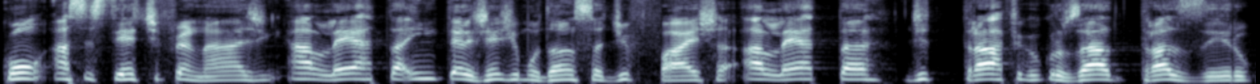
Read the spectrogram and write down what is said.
com assistente de frenagem, alerta inteligente de mudança de faixa, alerta de tráfego cruzado traseiro,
